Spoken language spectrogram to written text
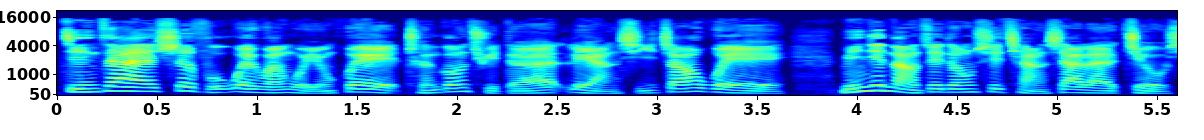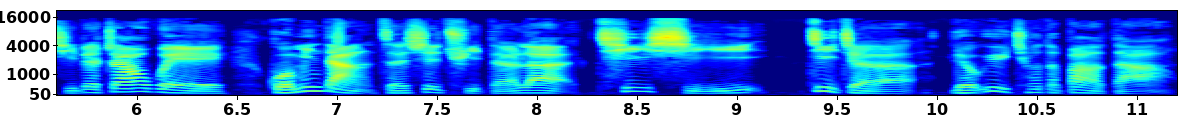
仅在社服卫环委员会成功取得两席招委，民进党最终是抢下了九席的招委，国民党则是取得了七席。记者刘玉秋的报道。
